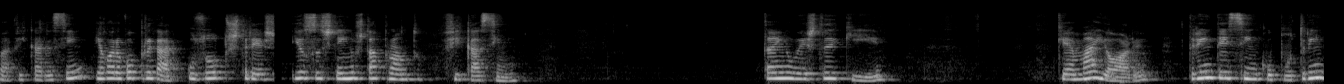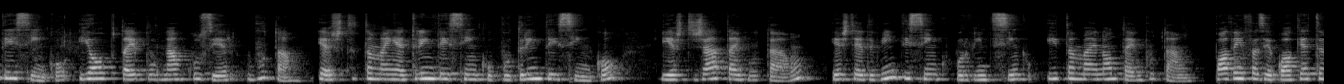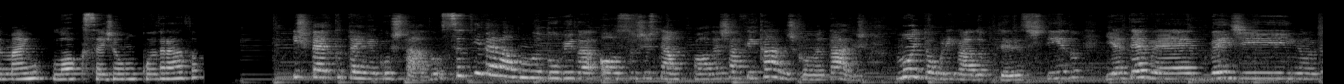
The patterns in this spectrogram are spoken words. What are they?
Vai ficar assim. E agora vou pregar os outros três. E o cestinho está pronto. Fica assim. Tenho este aqui, que é maior, 35 por 35 e optei por não cozer botão. Este também é 35 por 35, este já tem botão. Este é de 25 por 25 e também não tem botão. Podem fazer qualquer tamanho, logo que seja um quadrado. Espero que tenha gostado. Se tiver alguma dúvida ou sugestão, pode deixar ficar nos comentários. Muito obrigada por ter assistido e até breve. Beijinhos!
